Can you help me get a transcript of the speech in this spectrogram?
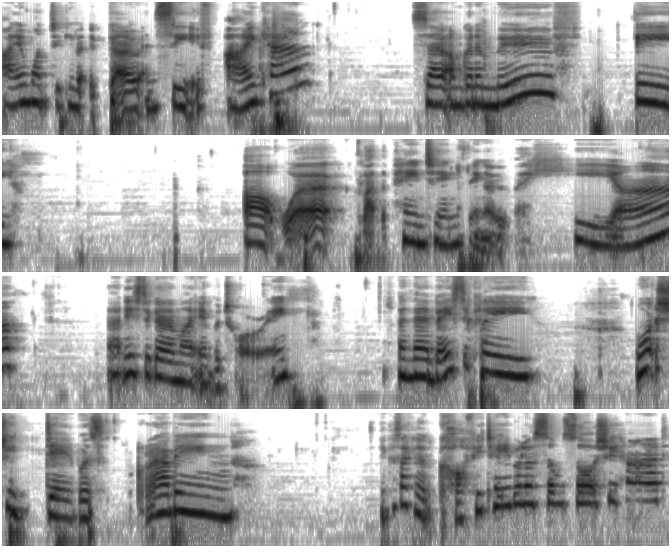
I want to give it a go and see if I can. So I'm going to move the artwork, like the painting thing over here. That needs to go in my inventory. And then basically what she did was grabbing I think like a coffee table of some sort she had.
